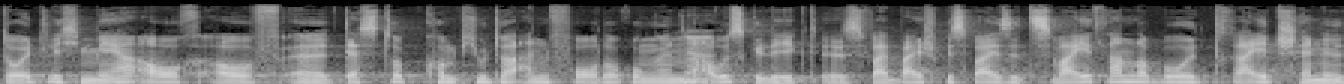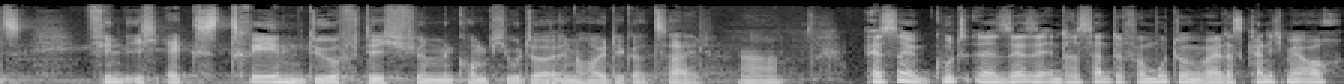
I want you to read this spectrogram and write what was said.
deutlich mehr auch auf äh, Desktop-Computer-Anforderungen ja. ausgelegt ist, weil beispielsweise zwei Thunderbolt 3 Channels finde ich extrem dürftig für einen Computer in heutiger Zeit. Ja. Es ist eine gut, äh, sehr, sehr interessante Vermutung, weil das kann ich mir auch,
